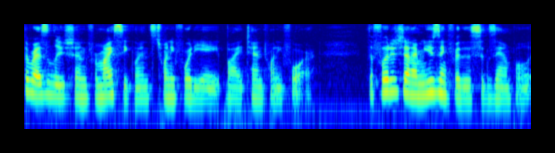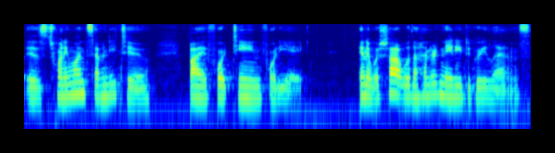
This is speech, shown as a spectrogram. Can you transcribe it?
the resolution for my sequence 2048 by 1024. The footage that I'm using for this example is 2172 by 1448 and it was shot with a 180 degree lens.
